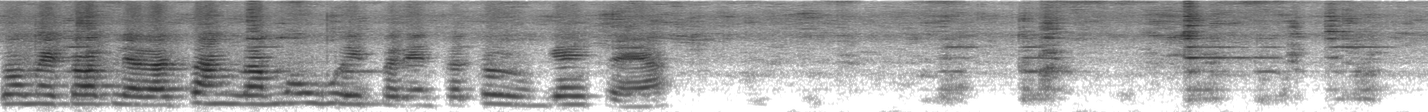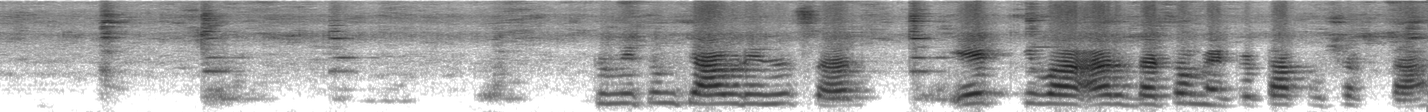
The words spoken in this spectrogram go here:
टोमॅटो आपल्याला चांगला मऊ होईपर्यंत तळून घ्यायचा आहे. तुम्ही तुमच्या आवडीनुसार एक किंवा अर्धा टोमॅटो टाकू शकता.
